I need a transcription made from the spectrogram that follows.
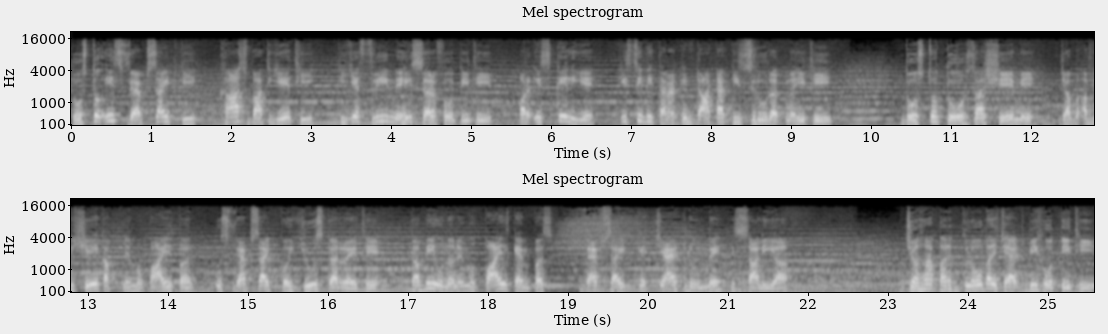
दोस्तों, इस वेबसाइट की खास बात ये थी कि ये फ्री में ही सर्व होती थी, और इसके लिए किसी भी तरह की डाटा की ज़रूरत नहीं थी। दोस्तों 2006 में जब अभिषेक अपने मोबाइल पर उस वेबसाइट को यूज़ कर रहे थे, तभी उन्होंने मोबाइल कैंपस वेबसाइट के चैट रूम में हिस्सा लिया। जहाँ पर ग्लोबल चैट भी होती थी।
